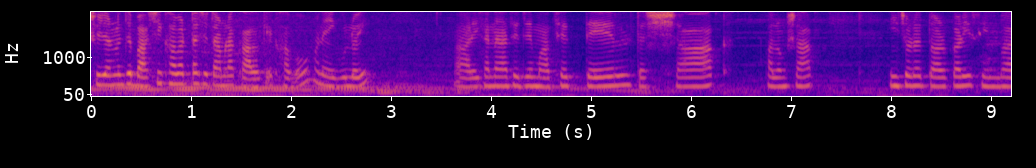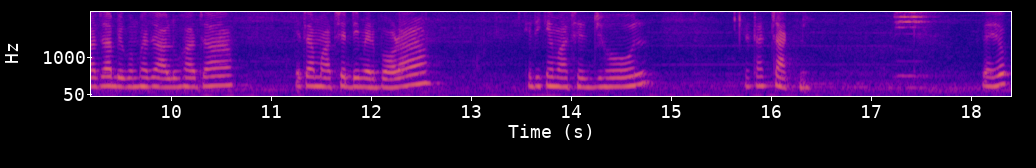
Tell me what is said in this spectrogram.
সৃজানোর যে বাসি খাবারটা সেটা আমরা কালকে খাব মানে এইগুলোই আর এখানে আছে যে মাছের তেল, এটা শাক, পালং শাক, ইঁচড়ের তরকারি, সিম ভাজা, বেগুন ভাজা, আলু ভাজা, এটা মাছের ডিমের বড়া, এদিকে মাছের ঝোল, এটা চাটনি। যাই হোক,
